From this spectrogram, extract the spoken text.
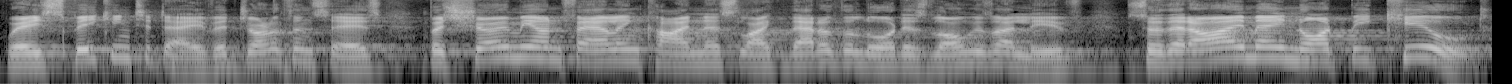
where he's speaking to David. Jonathan says, But show me unfailing kindness like that of the Lord as long as I live, so that I may not be killed.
